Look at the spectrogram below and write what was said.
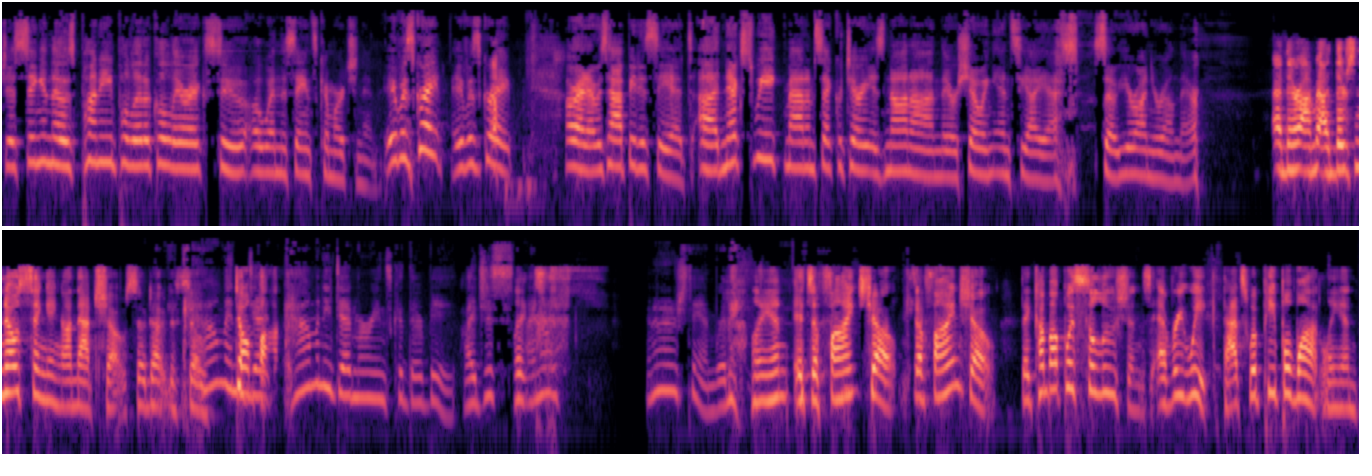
Just singing those punny political lyrics to "Oh, when the Saints come marching in." It was great. It was great. All right, I was happy to see it. Uh, next week, Madam Secretary is not on. They're showing NCIS, so you're on your own there. And there, I'm, there's no singing on that show, so don't, so How many don't dead, bother. How many dead Marines could there be? I just, Like- I don't, I don't understand. Really? Lynn, it's a fine show. It's a fine show. They come up with solutions every week. That's what people want, Lynn.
